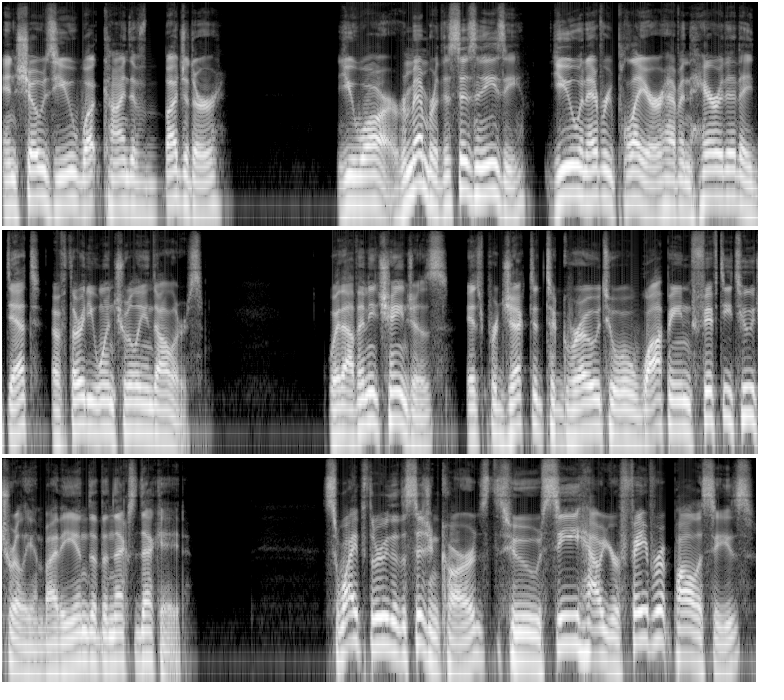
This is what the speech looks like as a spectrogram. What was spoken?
and shows you what kind of budgeter you are. Remember, this isn't easy you and every player have inherited a debt of $31 trillion. Without any changes, it's projected to grow to a whopping 52 trillion by the end of the next decade. Swipe through the decision cards to see how your favorite policies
